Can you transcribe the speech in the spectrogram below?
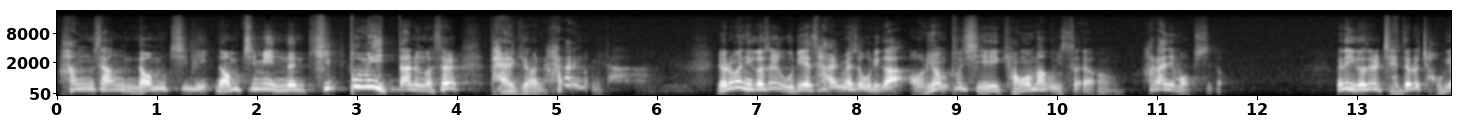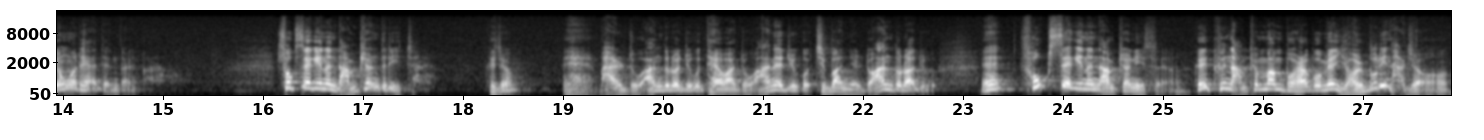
항상 넘침이, 넘침이 있는 기쁨이 있다는 것을 발견하라는 겁니다. 여러분 이것을 우리의 삶에서 우리가 어렴풋이 경험하고 있어요. 하나님 없이도. 근데 이것을 제대로 적용을 해야 된다는 거예요. 속세기는 남편들이 있잖아요. 그죠? 예, 말도 안 들어주고 대화도 안 해주고 집안일도 안 돌아주고 예? 속색이는 남편이 있어요. 그 남편만 바라보면 열불이 나죠.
